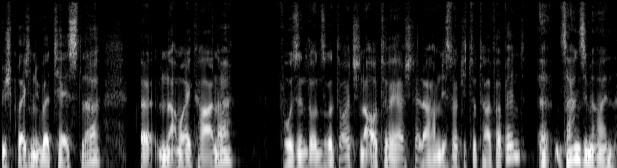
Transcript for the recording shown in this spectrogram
Wir sprechen über Tesla, äh, einen Amerikaner. Wo sind unsere deutschen Autohersteller? Haben die es wirklich total verpennt? Äh, sagen Sie mir einen.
